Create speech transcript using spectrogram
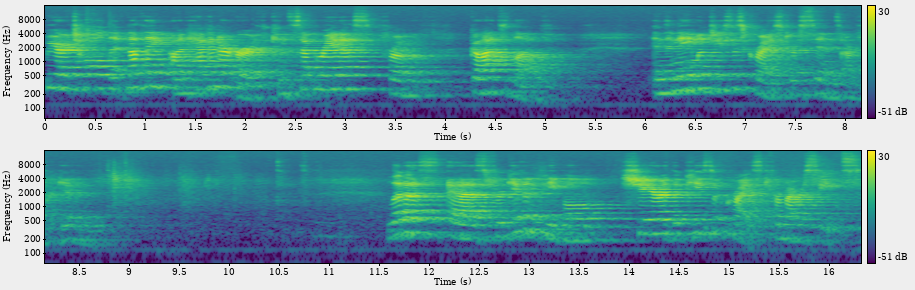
We are told that nothing on heaven or earth can separate us from God's love. In the name of Jesus Christ, our sins are forgiven. Let us, as forgiven people, share the peace of Christ from our seats.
